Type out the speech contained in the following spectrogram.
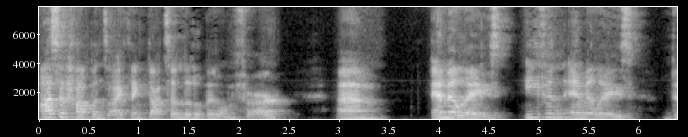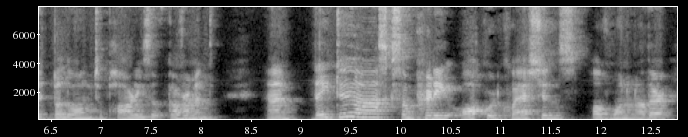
As it happens, I think that's a little bit unfair. Um, MLAs, even MLAs that belong to parties of government, um, they do ask some pretty awkward questions of one another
